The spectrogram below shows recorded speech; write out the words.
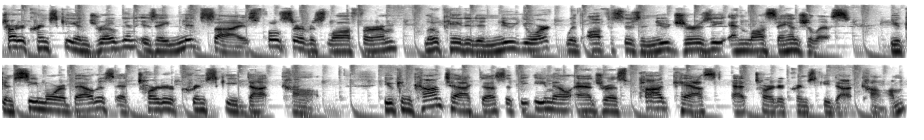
Tarter Krinsky and Drogin is a mid-sized full-service law firm located in New York with offices in New Jersey and Los Angeles. You can see more about us at tarterkrinsky.com. You can contact us at the email address podcast at tarterkrinsky.com.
